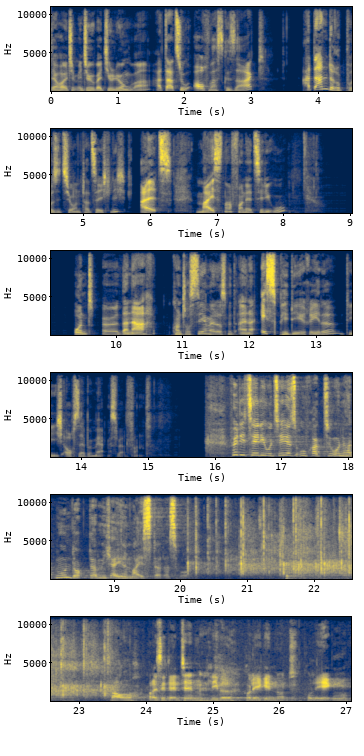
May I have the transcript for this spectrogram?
der heute im Interview bei Thilo Jung war, hat dazu auch was gesagt. Hat andere Positionen tatsächlich als Meissner von der CDU. Und äh, danach kontrastieren wir das mit einer SPD-Rede, die ich auch sehr bemerkenswert fand. Für die CDU-CSU-Fraktion hat nun Dr. Michael Meister das Wort. Frau Präsidentin, liebe Kolleginnen und Kollegen!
